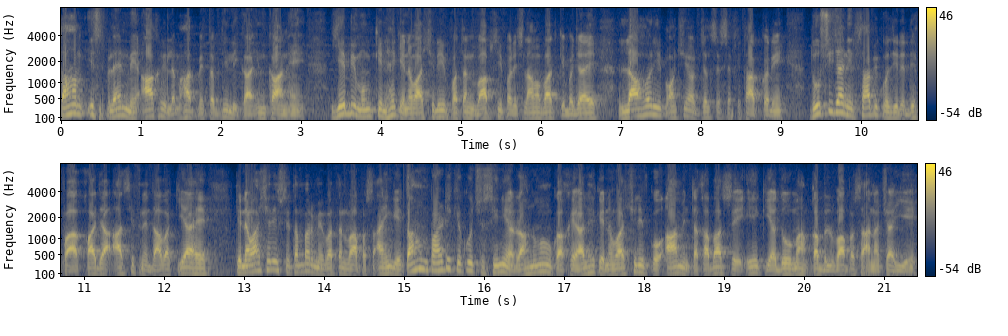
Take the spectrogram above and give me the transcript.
ताहम इस प्लान में आखिरी लम्हात में तब्दीली का इम्कान है। ये भी मुमकिन है कि नवाज़ शरीफ वतन वापसी पर इस्लामाबाद के बजाय लाहौर ही पहुँचे और जलसे से खिताब करें। दूसरी जानब सबक वज़ीर दिफा ख्वाजा आसिफ ने दावा किया है कि नवाज़ शरीफ सितंबर में वतन वापस आएँगे। ताहम पार्टी के कुछ सीनियर रहनुमाओं का ख्याल है कि नवाज़ शरीफ को आम इंतबात से एक या दो माह कबल वापस आना चाहिए।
